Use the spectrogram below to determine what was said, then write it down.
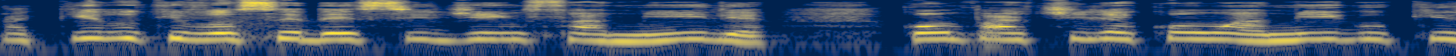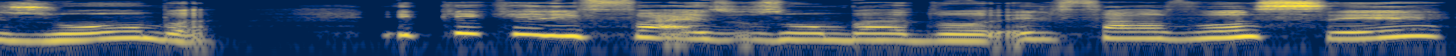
Aquilo que você decide em família, compartilha com um amigo que zomba. E o que, que ele faz, o zombador? Ele fala: você.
